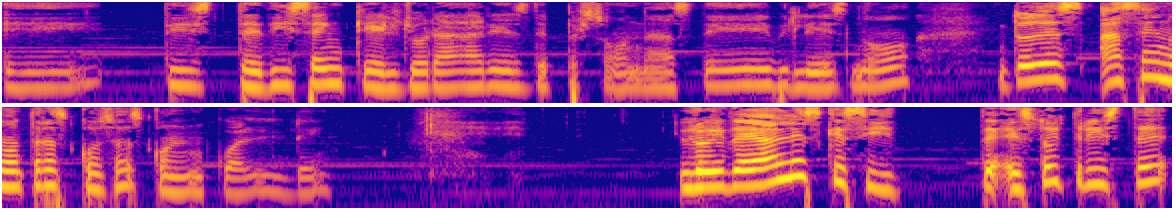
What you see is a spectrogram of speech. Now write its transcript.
eh, te, dicen que el llorar es de personas débiles, ¿no? Entonces hacen otras cosas con lo cual de... Lo ideal es que si te- estoy triste,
